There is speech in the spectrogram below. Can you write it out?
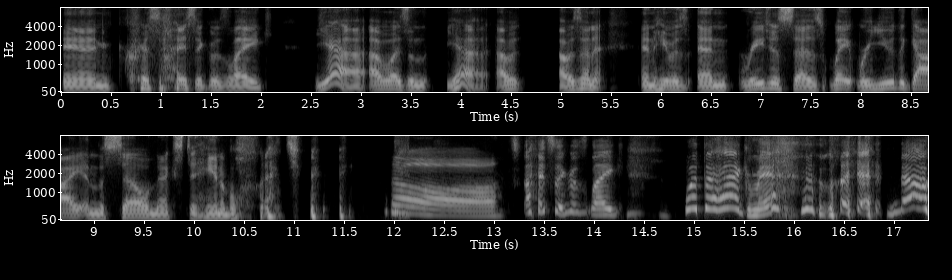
And Chris Isaak was like, Yeah, I was in, yeah, I was I was in it. And he was, and Regis says, Wait, were you the guy in the cell next to Hannibal Lecter? Oh, Isaak was like, What the heck, man? Like, no.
